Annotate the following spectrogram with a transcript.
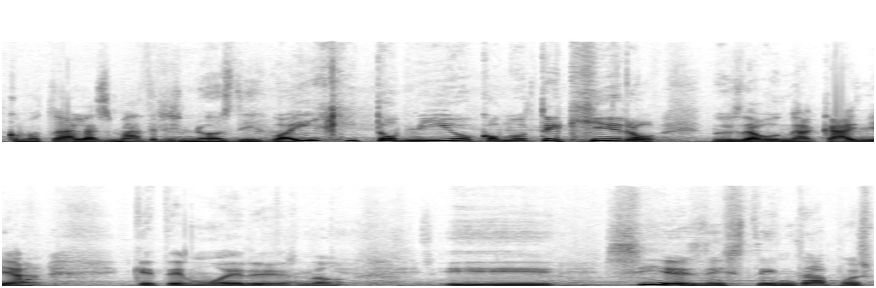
como todas las madres, no os digo, ay, hijito mío, cómo te quiero. Nos daba una caña que te mueres, ¿no? Y sí, es distinta, pues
